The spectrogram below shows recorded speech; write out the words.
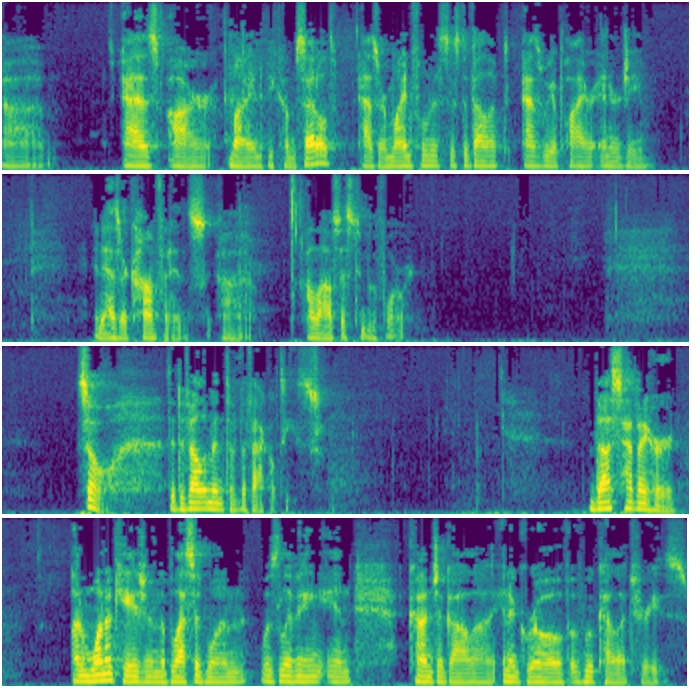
uh, as our mind becomes settled, as our mindfulness is developed, as we apply our energy, and as our confidence uh, allows us to move forward. So, the development of the faculties. Thus have I heard. On one occasion, the Blessed One was living in Kanjagala in a grove of mukela trees.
